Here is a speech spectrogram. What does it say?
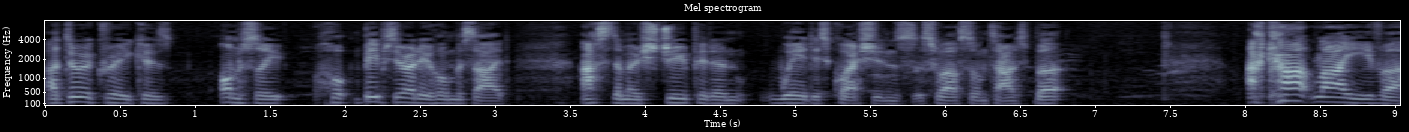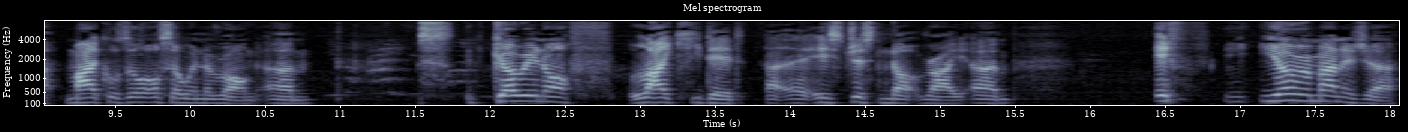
I do agree because, honestly, BBC Radio Humberside asks the most stupid and weirdest questions as well sometimes, but I can't lie either. Michael's also in the wrong. Um, going off like he did uh, is just not right. Um, if you're a manager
